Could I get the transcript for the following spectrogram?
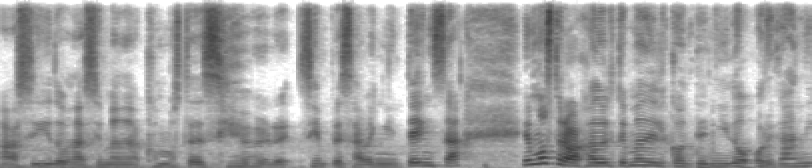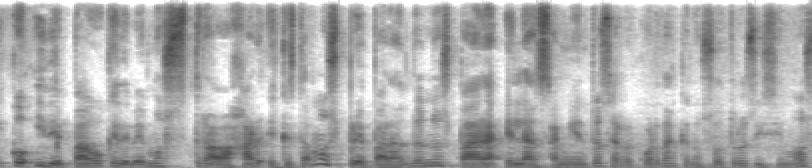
ha sido una semana, como ustedes siempre, saben, intensa. Hemos trabajado el tema del contenido orgánico y de pago que debemos trabajar, eh, que estamos preparándonos para el lanzamiento. Se recuerdan que nosotros hicimos,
